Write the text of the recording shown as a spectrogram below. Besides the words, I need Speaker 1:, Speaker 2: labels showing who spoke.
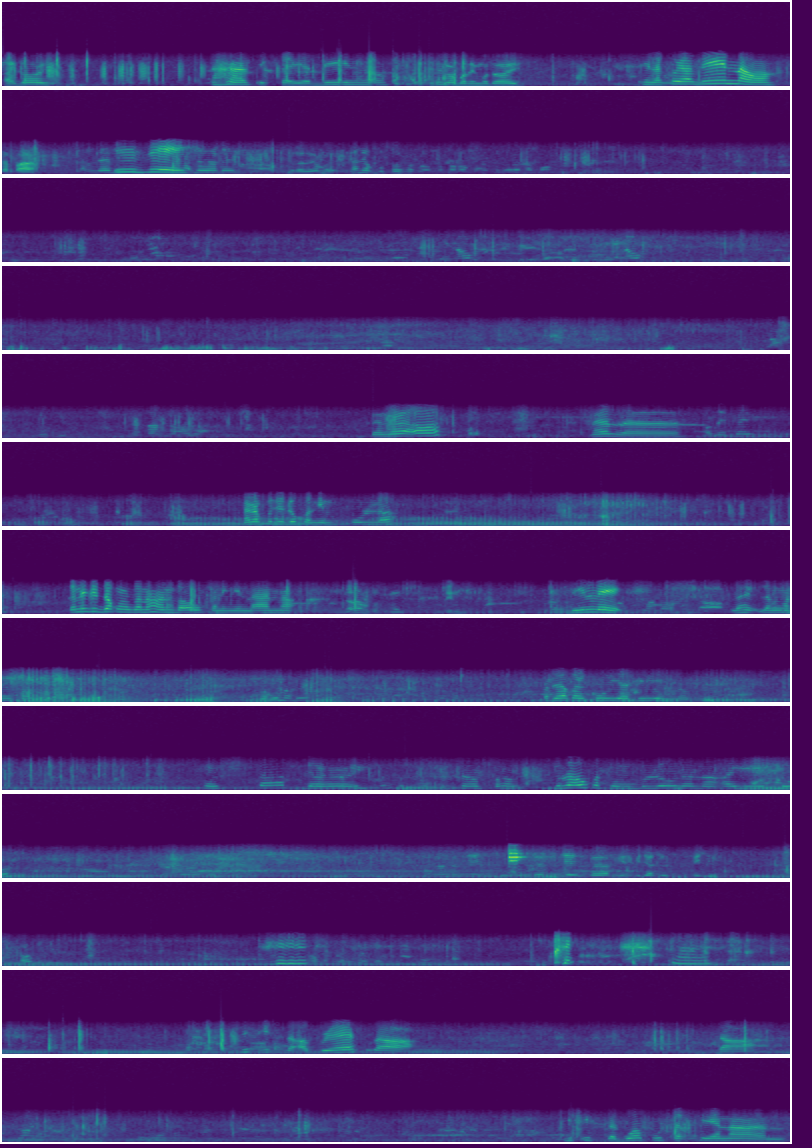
Speaker 1: Hi, Doy.
Speaker 2: si Kuya Dino.
Speaker 1: Sino ba mo, Doy?
Speaker 2: Sila Kuya Dino.
Speaker 1: Isa pa.
Speaker 2: Easy. Doy, doy.
Speaker 1: Nani ako gusto sa motor ko. Siguro na po.
Speaker 2: Tara. Ano pa dito kanin pula? Kani gid akong ganahan daw kaningin anak.
Speaker 1: Nana mo to si mong din.
Speaker 2: Dili. Lahi lang man to. Pada kay Kuya Dino.
Speaker 1: Jay. Ah, video.
Speaker 2: this is the abresa. This is the guwapo sakyanan.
